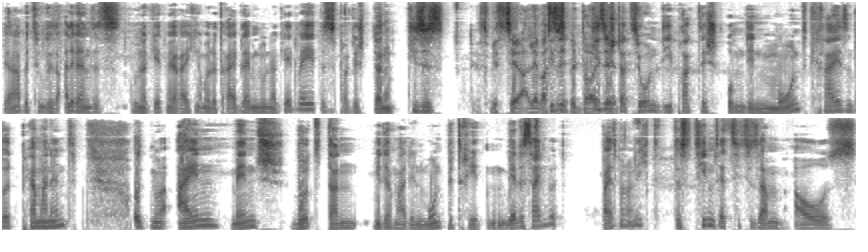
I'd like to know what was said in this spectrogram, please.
ja, beziehungsweise alle werden das Lunar Gateway erreichen, aber nur drei bleiben Lunar Gateway. Das ist praktisch dann dieses das wisst ihr alle, was diese, das bedeutet. diese Station, die praktisch um den Mond kreisen wird, permanent. Und nur ein Mensch wird dann wieder mal den Mond betreten. Wer das sein wird, weiß man noch nicht. Das Team setzt sich zusammen aus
